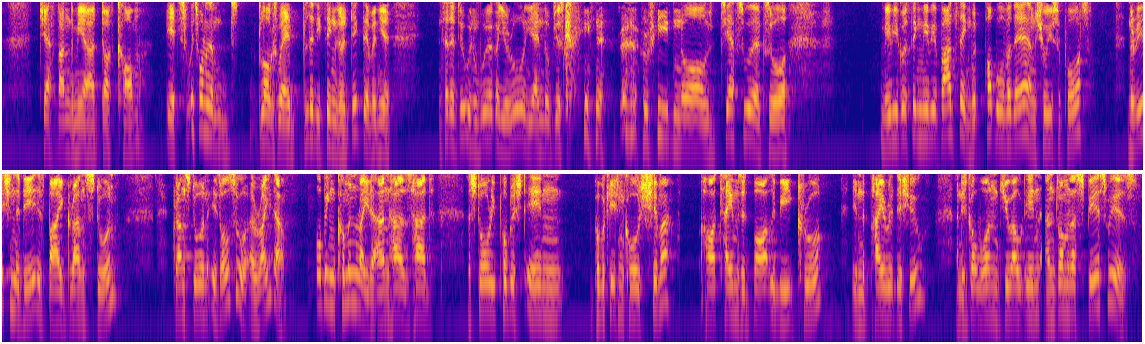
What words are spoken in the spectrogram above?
jeffvandermeer.com. It's it's one of them blogs where bloody things are addictive, and you instead of doing work on your own, you end up just kind of reading all Jeff's work. So maybe a good thing, maybe a bad thing, but pop over there and show your support. Narration today is by Grant Stone. Grant Stone is also a writer, up and coming writer, and has had a story published in a publication called Shimmer Hard Times at Bartleby Crow in the pirate issue, and he's got one due out in Andromeda Spaceways.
